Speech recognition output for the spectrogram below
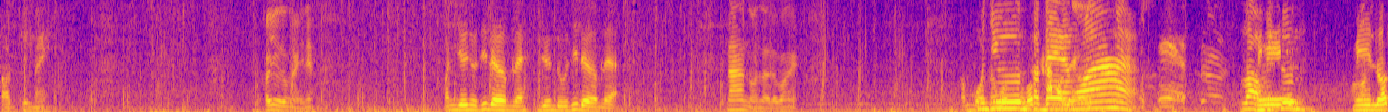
ตอนขึ้นไหนเขาอยู่ตรงไหนเนี่ย มันยืนอยู่ที่เดิมเลย ยืนดูที่เดิมเลยอะหน้าถนนเหรอหรือว่าไงข้างบมันข้างบยืนรถแสดงขเลยว่าหลอกไม่ขึ้น มีรถ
